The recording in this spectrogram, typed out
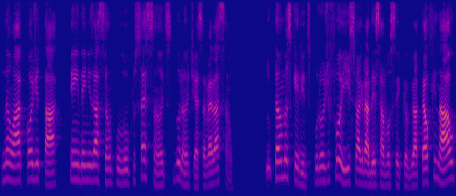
não há cogitar em indenização por lucros cessantes durante essa vedação. Então, meus queridos, por hoje foi isso. Eu agradeço a você que ouviu até o final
